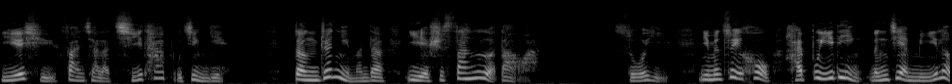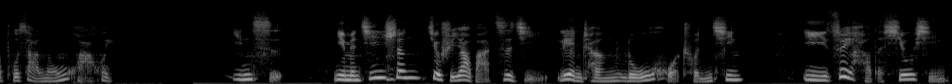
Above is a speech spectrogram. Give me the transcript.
也许犯下了其他不敬业，等着你们的也是三恶道啊！所以你们最后还不一定能见弥勒菩萨龙华会。因此，你们今生就是要把自己练成炉火纯青，以最好的修行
